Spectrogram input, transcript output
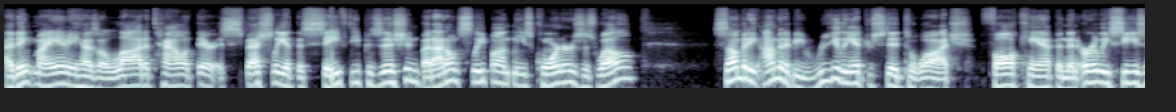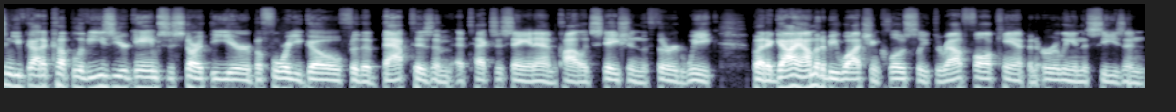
I think Miami has a lot of talent there, especially at the safety position, but I don't sleep on these corners as well. Somebody I'm going to be really interested to watch fall camp and then early season you've got a couple of easier games to start the year before you go for the baptism at Texas A&M College Station the third week. But a guy I'm going to be watching closely throughout fall camp and early in the season,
